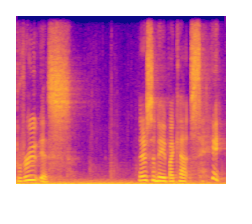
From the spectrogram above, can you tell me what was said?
Brutus. There's a name I can't say.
